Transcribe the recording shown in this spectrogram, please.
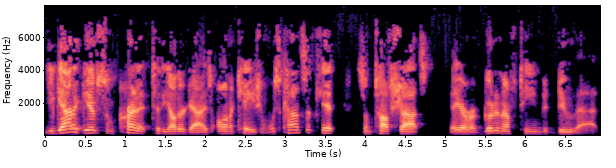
you got to give some credit to the other guys on occasion. Wisconsin hit some tough shots. They are a good enough team to do that.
